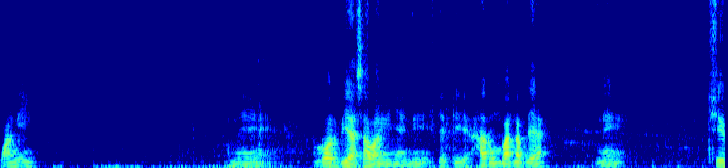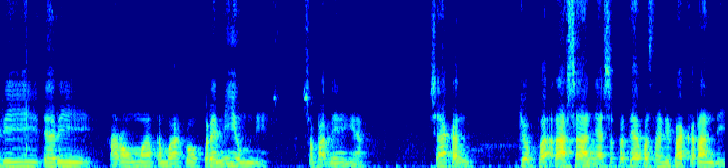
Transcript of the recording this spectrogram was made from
Wangi. Ini luar biasa wanginya. Ini jadi harum banget ya. Ini ciri dari aroma tembakau premium nih sobat linier saya akan coba rasanya seperti apa setelah dibakar nanti.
